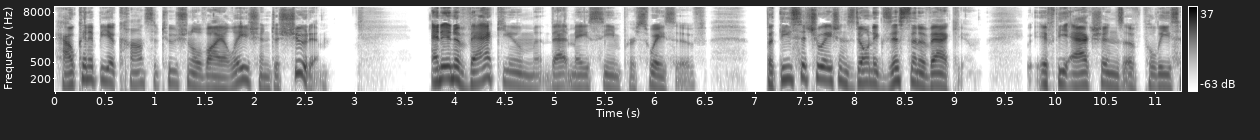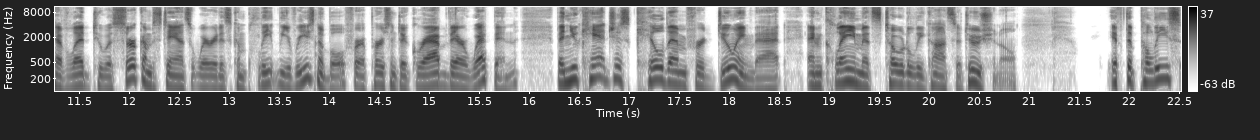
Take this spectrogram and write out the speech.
How can it be a constitutional violation to shoot him? And in a vacuum, that may seem persuasive. But these situations don't exist in a vacuum. If the actions of police have led to a circumstance where it is completely reasonable for a person to grab their weapon, then you can't just kill them for doing that and claim it's totally constitutional. If the police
